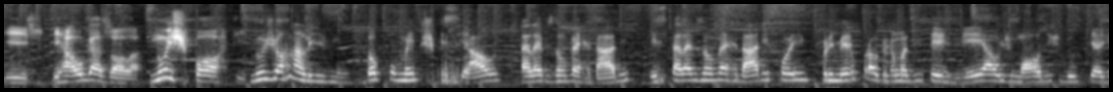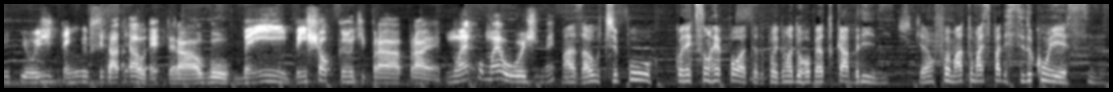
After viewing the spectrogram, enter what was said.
isso. E Raul Gazola. No esporte, no jornalismo, documento especial, Televisão Verdade. Esse Televisão Verdade foi o primeiro programa de TV aos moldes do que a gente hoje tem no Cidade Alerta. Era algo bem, bem chocante pra, pra época. Não é como é hoje, né? Mas algo tipo Conexão Repórter, do programa do Roberto Cabrini. Acho que é um formato mais parecido com esse. né?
